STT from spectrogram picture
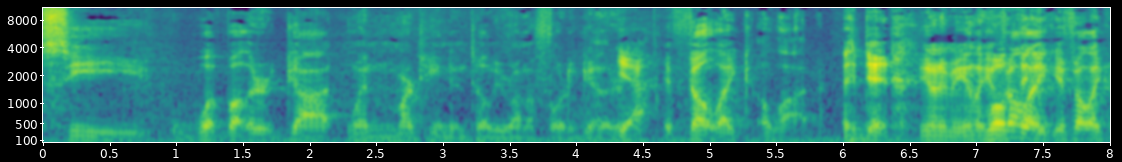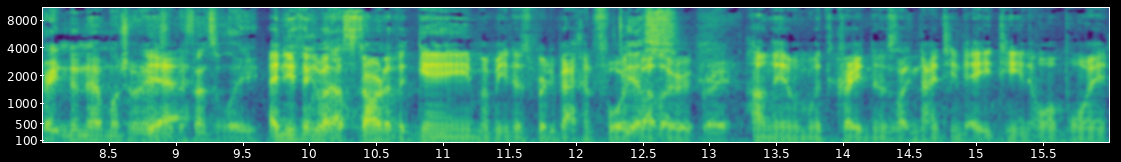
see what Butler got when Martine and Toby were on the floor together. Yeah. it felt like a lot. It did. You know what I mean? Like Well, it felt thi- like it felt like Creighton didn't have much of an answer Yeah. defensively. And you think about the start one. of the game. I mean, it was pretty back and forth. Yes, Butler right. hung in with Creighton. It was like 19 to 18 at one point.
